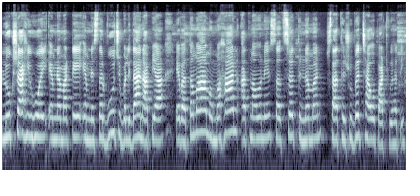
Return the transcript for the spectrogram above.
લોકશાહી હોય, એમના માટે એમને સર્વોચ્ચ બલિદાન આપ્યા, એવા તમામ મહાન આત્માઓને સતસત નમન સાથે શુભેચ્છાઓ પાઠવી હતી.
